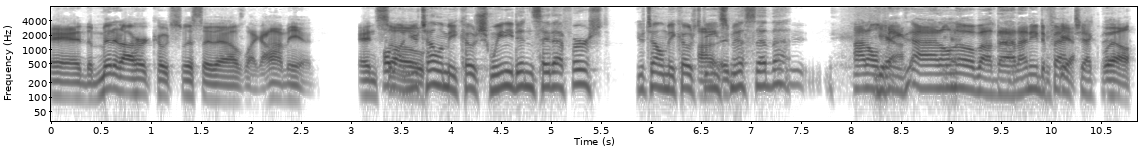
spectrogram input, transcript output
And the minute I heard Coach Smith say that, I was like, I'm in. And so Hold on, you're telling me Coach Sweeney didn't say that first? You're telling me Coach Dean Uh, Smith said that? I don't yeah, think I don't yeah. know about that. I need to fact yeah, check that. Well,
